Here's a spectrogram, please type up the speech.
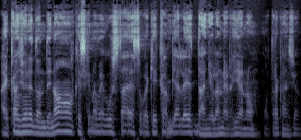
Hay canciones donde no, que es que no me gusta esto, hay que cambiarle, daño la energía, no, otra canción.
